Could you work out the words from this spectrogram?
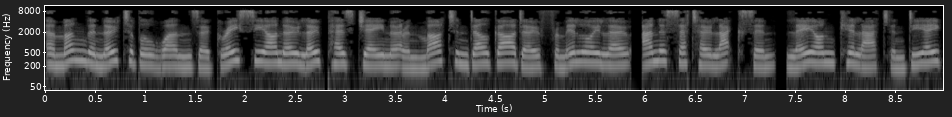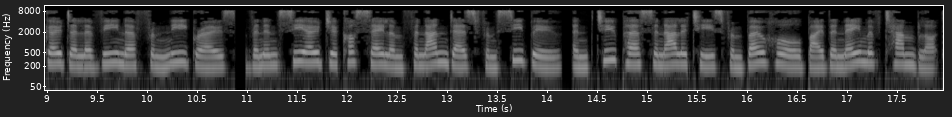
Among the notable ones are Graciano López Jaena and Martin Delgado from Iloilo, Aniceto Lacson, Leon Kilat and Diego de Lavina from Negros, Venancio Jacosalem Fernández from Cebu, and two personalities from Bohol by the name of Tamblot,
